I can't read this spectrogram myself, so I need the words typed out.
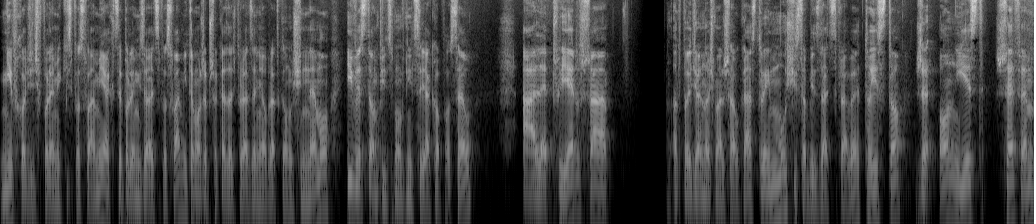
nie wchodzić w polemiki z posłami. Jak chce polemizować z posłami, to może przekazać prowadzenie obrad komuś innemu i wystąpić z mównicy jako poseł. Ale pierwsza odpowiedzialność marszałka, z której musi sobie zdać sprawę, to jest to, że on jest szefem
